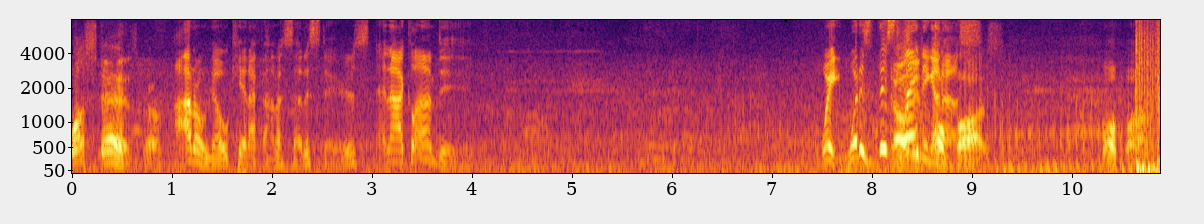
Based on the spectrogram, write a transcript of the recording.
What stairs, bro? I don't know, kid. I found a set of stairs and I climbed it. Wait, what is this Yo, landing more us? bots. More bots.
